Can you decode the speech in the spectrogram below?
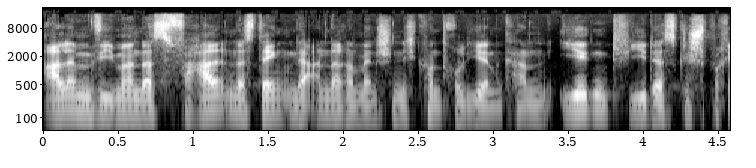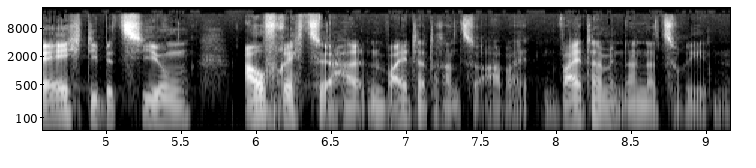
allem, wie man das Verhalten, das Denken der anderen Menschen nicht kontrollieren kann, irgendwie das Gespräch, die Beziehung aufrechtzuerhalten, weiter daran zu arbeiten, weiter miteinander zu reden.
